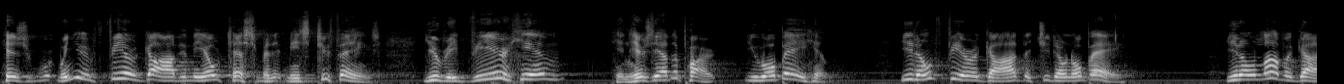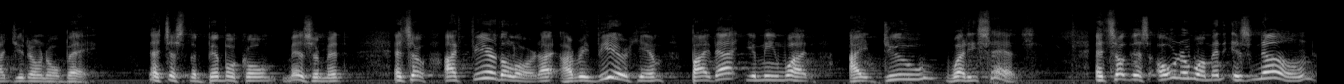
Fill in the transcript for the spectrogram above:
his, when you fear God in the Old Testament, it means two things. You revere Him, and here's the other part you obey Him. You don't fear a God that you don't obey. You don't love a God you don't obey. That's just the biblical measurement. And so I fear the Lord. I, I revere Him. By that, you mean what? I do what He says. And so this older woman is known,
